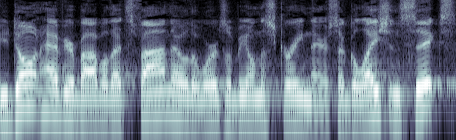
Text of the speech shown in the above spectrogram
If you don't have your Bible, that's fine, though. The words will be on the screen there. So, Galatians 6,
